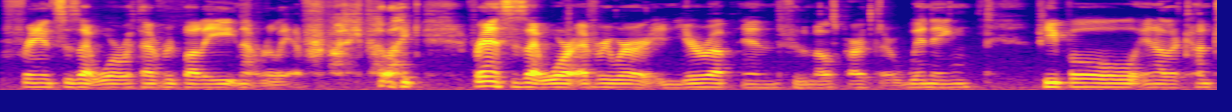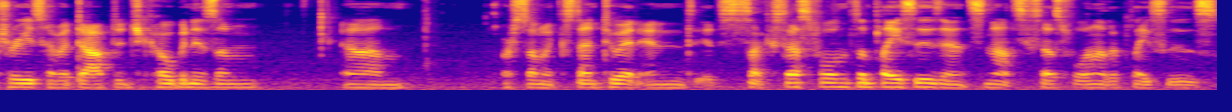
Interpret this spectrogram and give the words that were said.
France is at war with everybody. Not really everybody, but like France is at war everywhere in Europe, and for the most part, they're winning. People in other countries have adopted Jacobinism. Um, or some extent to it, and it's successful in some places and it's not successful in other places.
